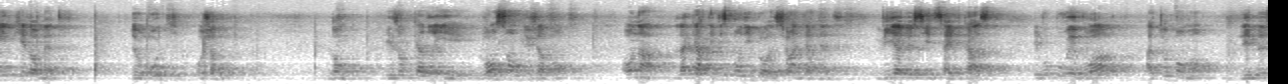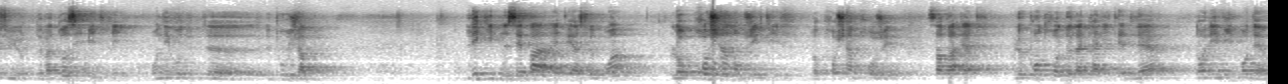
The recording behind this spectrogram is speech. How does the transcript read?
000 km de route au Japon. Donc, ils ont quadrillé l'ensemble du Japon. On a, la carte est disponible sur Internet via le site Sidecast et vous pouvez voir à tout moment les mesures de la dosimétrie au niveau de, tout le Japon. S'est pas arrêtée à ce point. Leur prochain objectif, leur prochain projet, ça va être le contrôle de la qualité de l'air dans les villes modernes.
